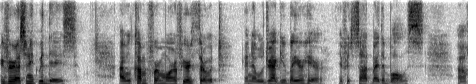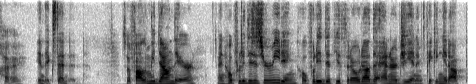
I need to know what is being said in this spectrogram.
if you resonate with this, I will come for more of your throat and I will drag you by your hair if it's not by the balls, okay, in the extended. So follow me down there and hopefully this is your reading. Hopefully that you throwed out the energy and I'm picking it up.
